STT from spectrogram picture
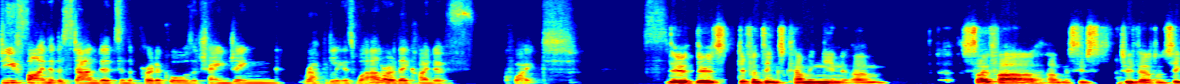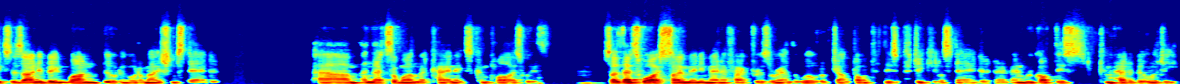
do you find that the standards and the protocols are changing rapidly as well, or are they kind of quite? There, there's different things coming in. Um, so far, um, since 2006, there's only been one building automation standard, um, and that's the one that KNX complies with. So that's why so many manufacturers around the world have jumped onto this particular standard, and, and we've got this compatibility.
